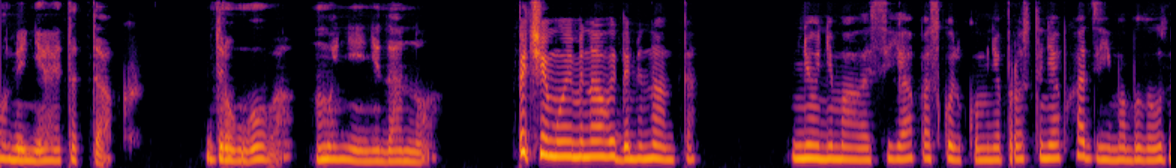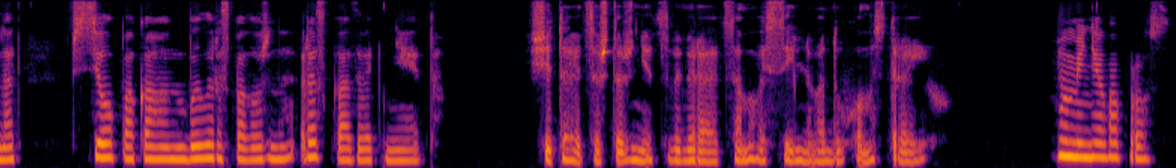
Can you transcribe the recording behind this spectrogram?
«У меня это так. Другого мне не дано». «Почему именно вы доминанта?» Не унималась я, поскольку мне просто необходимо было узнать все, пока он был расположен рассказывать мне это. Считается, что жнец выбирает самого сильного духом из троих. У меня вопрос.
